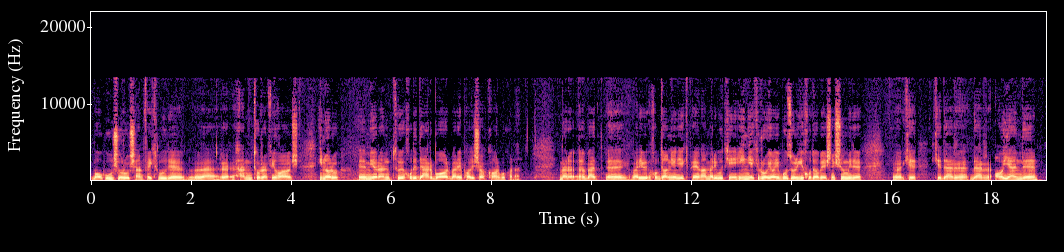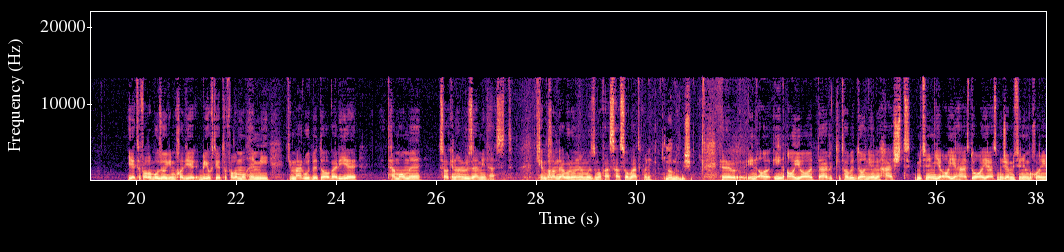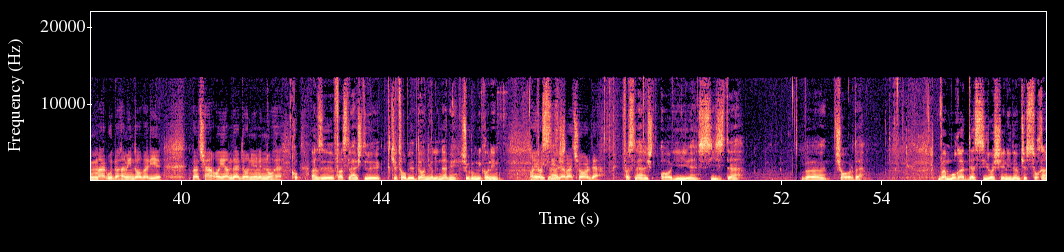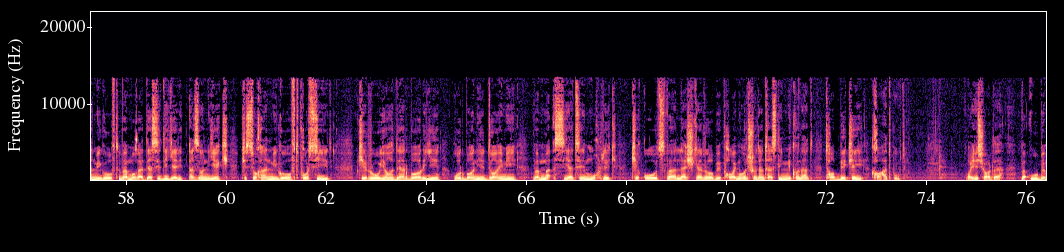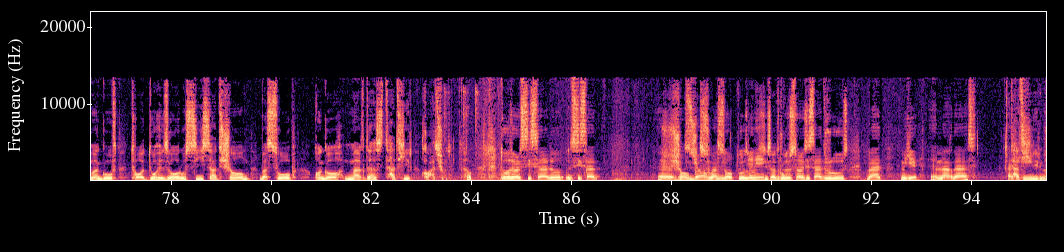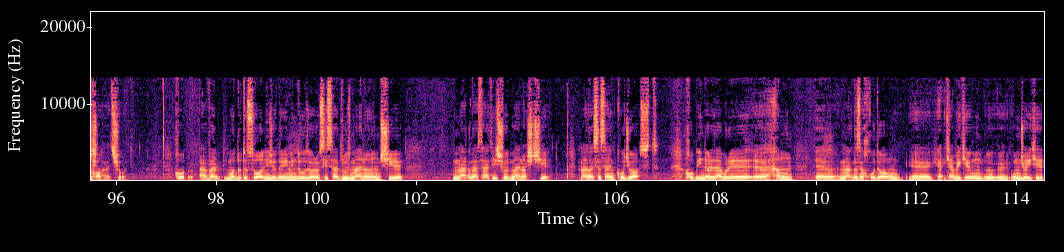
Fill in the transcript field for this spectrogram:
باهوش و روشن فکر بوده و همینطور رفیقاش اینا رو میارن توی خود دربار برای پادشاه کار بکنن. بعد ولی خب دانیل یک پیغمبری بود که این یک رویای بزرگی خدا بهش نشون میده که که در در آینده یه اتفاق بزرگی می‌خواد بیفته اتفاق مهمی که مربوط به داوری تمام ساکنان رو زمین هست. که می‌خوایم درباره اون امروز مفصل صحبت کنیم. ممنون میشیم. این این آیات در کتاب دانیال هشت می‌تونیم یه آیه هست دو آیه هست اونجا می‌تونیم بخوریم مربوط به همین داوریه. و چند آیه هم در دانیال نه خب از فصل هشت کتاب دانیال نبی شروع می‌کنیم. آیه 13 و 14 فصل هشت آیه 13 و 14 و مقدسی را شنیدم که سخن می گفت و مقدس دیگری از آن یک که سخن می گفت پرسید که رویا درباره قربانی دائمی و معصیت مهلک که قدس و لشکر را به پایمال شدن تسلیم می کند تا به کی خواهد بود. آیه 14 و او به من گفت تا دو هزار و سیصد شام و صبح آنگاه مقدس تطهیر خواهد شد. خب. 2300 و 300 شام, و صبح. 2300 روز. 2300 روز. بعد میگه مقدس تطهیر خواهد شد. خب اول ما دو تا سوال اینجا داریم. این 2300 روز معنای اون چیه؟ مقدس تطهیر شد معناش چیه؟ مقدس اصلا کجاست؟ خب این داره درباره همون مقدس خدا اون که اون اونجایی که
